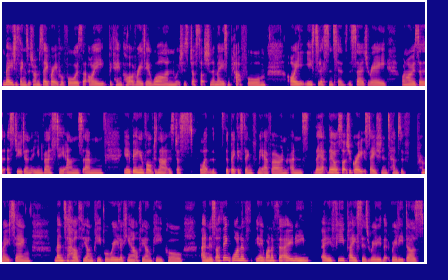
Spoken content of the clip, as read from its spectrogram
major things which I'm so grateful for is that I became part of Radio One, which is just such an amazing platform. I used to listen to the surgery when I was a, a student at university, and um, you know, being involved in that is just like the, the biggest thing for me ever. And and they they are such a great station in terms of promoting mental health for young people, really looking out for young people, and is I think one of you know one of the only only a few places really that really does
